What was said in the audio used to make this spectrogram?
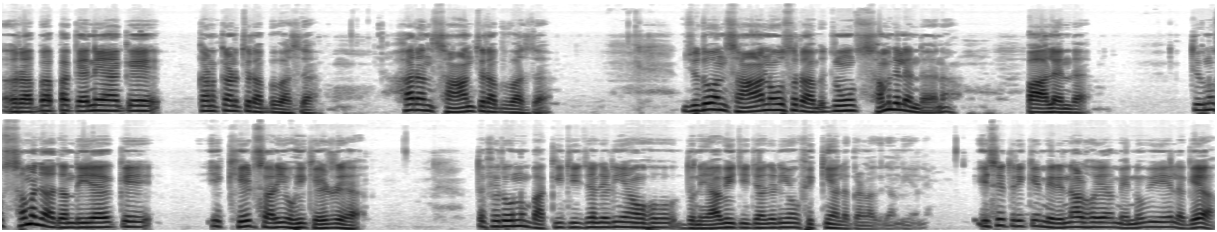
ਰੱਬ ਆਪਾਂ ਕਹਿੰਦੇ ਆ ਕਿ ਕਣ ਕਣ ਚ ਰੱਬ ਵਸਦਾ ਹਰ ਇਨਸਾਨ ਚ ਰੱਬ ਵਸਦਾ ਜਦੋਂ ਇਨਸਾਨ ਉਸ ਰੱਬ ਨੂੰ ਸਮਝ ਲੈਂਦਾ ਹੈ ਨਾ ਪਾ ਲੈਂਦਾ ਹੈ, ਤੇ ਉਹਨੂੰ ਸਮਝ ਆ ਜਾਂਦੀ ਹੈ ਕਿ ਇਹ ਖੇਡ ਸਾਰੀ ਉਹੀ ਖੇਡ ਰਿਹਾ ਤੇ ਫਿਰ ਉਹਨੂੰ ਬਾਕੀ ਚੀਜ਼ਾਂ ਜਿਹੜੀਆਂ ਉਹ ਦੁਨਿਆਵੀ ਚੀਜ਼ਾਂ ਜਿਹੜੀਆਂ ਉਹ ਫਿੱਕੀਆਂ ਲੱਗਣ ਲੱਗ ਜਾਂਦੀਆਂ ਨੇ। ਇਸੇ ਤਰੀਕੇ ਮੇਰੇ ਨਾਲ ਹੋਇਆ, ਮੈਨੂੰ ਵੀ ਇਹ ਲੱਗਿਆ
